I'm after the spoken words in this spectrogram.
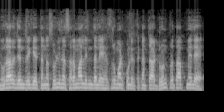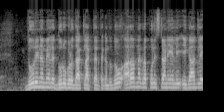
ನೂರಾರು ಜನರಿಗೆ ತನ್ನ ಸುಳ್ಳಿನ ಸರಮಾಲಿನಿಂದಲೇ ಹೆಸರು ಮಾಡಿಕೊಂಡಿರ್ತಕ್ಕಂಥ ಡ್ರೋನ್ ಪ್ರತಾಪ್ ಮೇಲೆ ದೂರಿನ ಮೇಲೆ ದೂರುಗಳು ದಾಖಲಾಗ್ತಾ ಇರ್ತಕ್ಕಂಥದ್ದು. ಆರ್ ಆರ್ ನಗರ ಪೊಲೀಸ್ ಠಾಣೆಯಲ್ಲಿ ಈಗಾಗಲೇ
